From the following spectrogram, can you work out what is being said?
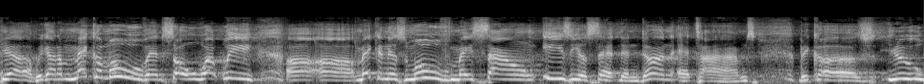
Yeah, we got to make a move. And so, what we uh, uh, making this move may sound easier said than done at times because you,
